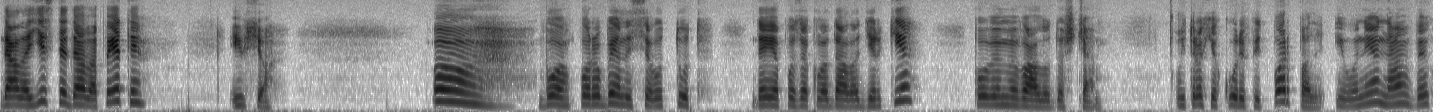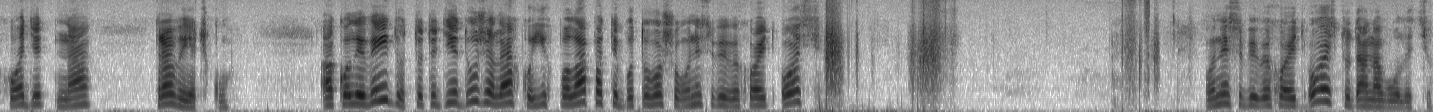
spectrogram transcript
Дала їсти, дала пити і все. О, бо поробилися отут, де я позакладала дірки, повимивало дощем. І трохи кури підпорпали, і вони нам виходять на травичку. А коли вийдуть, то тоді дуже легко їх полапати, бо того, що вони собі виходять ось. Вони собі виходять ось туди на вулицю.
